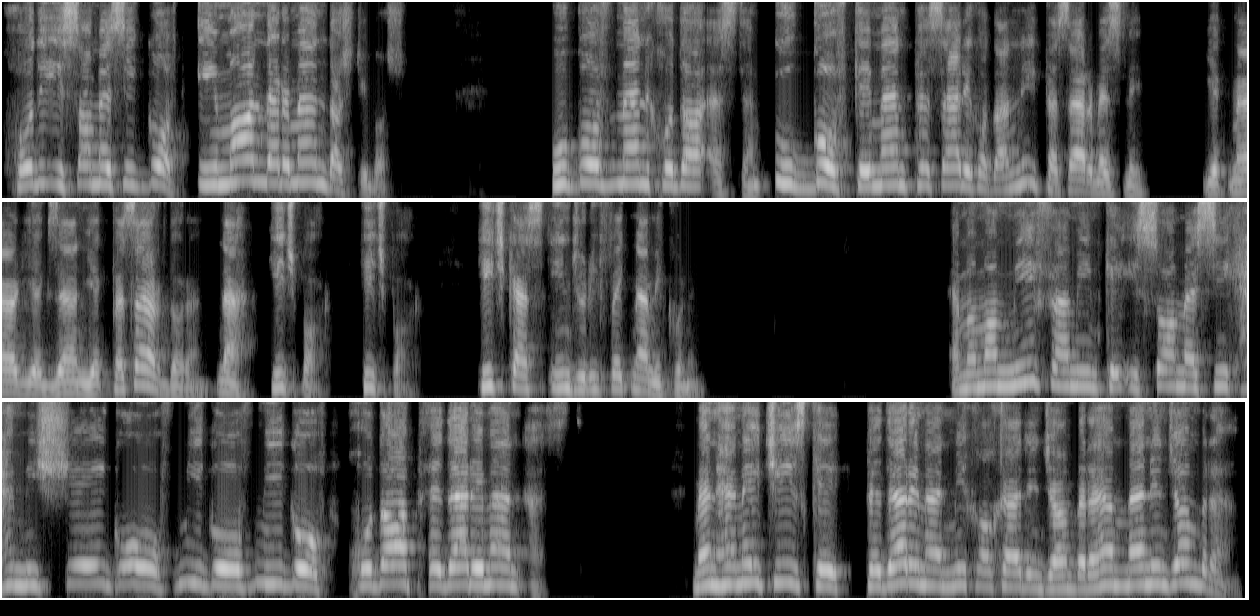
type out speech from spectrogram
خود عیسی مسیح گفت ایمان در من داشتی باشید. او گفت من خدا هستم. او گفت که من پسر خدا نه پسر مثل یک مرد یک زن یک پسر دارن. نه هیچ بار هیچ بار. هیچ کس اینجوری فکر نمی‌کنه. اما ما می‌فهمیم که عیسی مسیح همیشه گفت می‌گفت می‌گفت خدا پدر من است. من همه چیز که پدر من می‌خواهد انجام برهم من انجام برهم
